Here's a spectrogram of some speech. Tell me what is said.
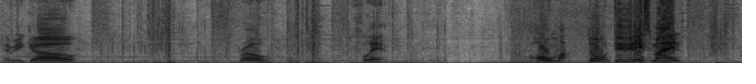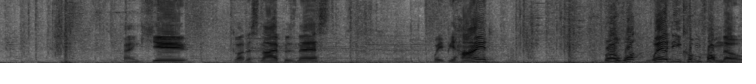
There we go. Bro. Flip. Oh my, don't do this, man. Thank you. Got the sniper's nest. Wait, behind? Bro, what? Where did he come from, though?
